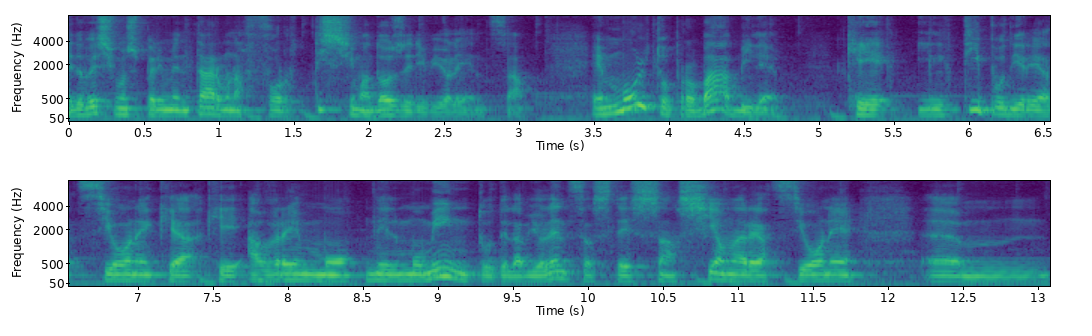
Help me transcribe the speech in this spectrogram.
e dovessimo sperimentare una fortissima dose di violenza, è molto probabile che il tipo di reazione che, che avremmo nel momento della violenza stessa sia una reazione um,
